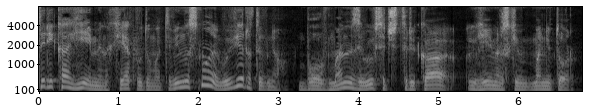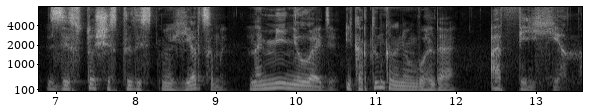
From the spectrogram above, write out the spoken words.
4К геймінг, як ви думаєте, він існує? Ви вірите в нього? Бо в мене з'явився 4К геймерський монітор зі 160 Гц на міні-леді. І картинка на ньому виглядає офігенно.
